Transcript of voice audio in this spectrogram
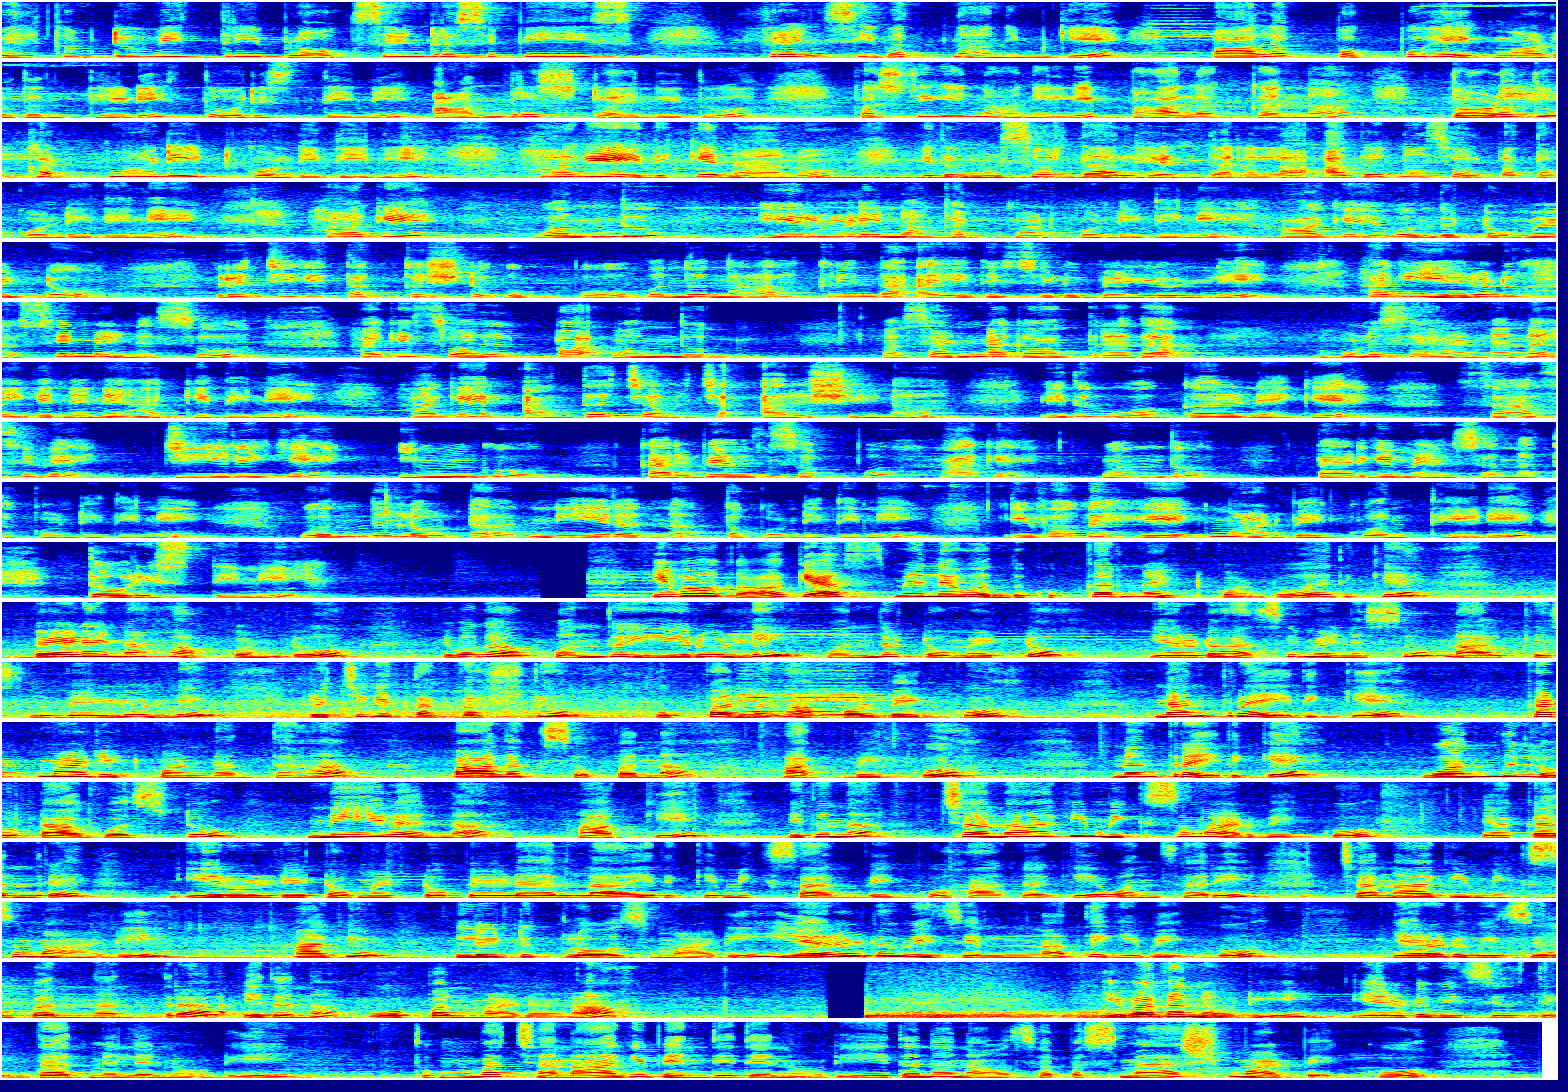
Welcome to V three blogs and recipes. Friends ಇವತ್ತು ನಾನು ನಿಮಗೆ ಪಾಲಕ್ ಪಪ್ಪು ಹೇಗೆ ಮಾಡೋದಂಥೇಳಿ ತೋರಿಸ್ತೀನಿ. ಆಂಧ್ರ ಸ್ಟೈಲ್ ಇದು. ಫಸ್ಟಿಗೆ ನಾನಿಲ್ಲಿ ಪಾಲಕ್ಕನ್ನು ತೊಳೆದು ಕಟ್ ಮಾಡಿ ಇಟ್ಕೊಂಡಿದ್ದೀನಿ. ಹಾಗೆ ಇದಕ್ಕೆ ನಾನು ಇದು ಮೊಸರು ದಾಲ್ ಹೇಳ್ತಾರಲ್ಲ, ಅದನ್ನು ಸ್ವಲ್ಪ ತಗೊಂಡಿದ್ದೀನಿ ಹಾಗೆ ಒಂದು ಈರುಳ್ಳಿನ ಕಟ್ ಮಾಡ್ಕೊಂಡಿದ್ದೀನಿ. ಹಾಗೆ ಒಂದು ಟೊಮೆಟೊ, ರುಚಿಗೆ ತಕ್ಕಷ್ಟು ಉಪ್ಪು, ಒಂದು ನಾಲ್ಕರಿಂದ ಐದು ಸಿಳು ಬೆಳ್ಳುಳ್ಳಿ, ಹಾಗೆ ಎರಡು ಹಸಿಮೆಣಸು, ಹಾಗೆ ಸ್ವಲ್ಪ ಒಂದು ಸಣ್ಣ ಗಾತ್ರದ ಹುಣಸೆ ಹಣ್ಣನ್ನು ಹೀಗೆ ನೆನೆ ಹಾಕಿದ್ದೀನಿ. ಹಾಗೆ ಅರ್ಧ ಚಮಚ ಅರಿಶಿಣ, ಇದು ಒಗ್ಗರಣೆಗೆ, ಸಾಸಿವೆ, ಜೀರಿಗೆ, ಇಂಗು, ಕರಿಬೇವಿನ ಸೊಪ್ಪು, ಹಾಗೆ ಒಂದು ಬ್ಯಾಡಗಿ ಮೆಣಸನ್ನು ತಗೊಂಡಿದ್ದೀನಿ ಒಂದು ಲೋಟ ನೀರನ್ನು ತಗೊಂಡಿದ್ದೀನಿ ಇವಾಗ ಹೇಗೆ ಮಾಡಬೇಕು ಅಂಥೇಳಿ ತೋರಿಸ್ತೀನಿ. ಇವಾಗ ಗ್ಯಾಸ್ ಮೇಲೆ ಒಂದು ಕುಕ್ಕರ್ನ ಇಟ್ಕೊಂಡು ಅದಕ್ಕೆ ಬೇಳೆನ ಹಾಕ್ಕೊಂಡು ಇವಾಗ ಒಂದು ಈರುಳ್ಳಿ, ಒಂದು ಟೊಮೆಟೊ, ಎರಡು ಹಸಿಮೆಣಸು, ನಾಲ್ಕು ಎಸಲು ಬೆಳ್ಳುಳ್ಳಿ, ರುಚಿಗೆ ತಕ್ಕಷ್ಟು ಉಪ್ಪನ್ನು ಹಾಕ್ಕೊಳ್ಬೇಕು ನಂತರ ಇದಕ್ಕೆ ಕಟ್ ಮಾಡಿಟ್ಕೊಂಡಂತಹ ಪಾಲಕ್ ಸೊಪ್ಪನ್ನು ಹಾಕಬೇಕು. ನಂತರ ಇದಕ್ಕೆ ಒಂದು ಲೋಟ ಆಗುವಷ್ಟು ನೀರನ್ನು ಹಾಕಿ ಇದನ್ನು ಚೆನ್ನಾಗಿ ಮಿಕ್ಸ್ ಮಾಡಬೇಕು. ಯಾಕಂದರೆ ಈರುಳ್ಳಿ, ಟೊಮೆಟೊ, ಬೇಳೆ ಎಲ್ಲ ಇದಕ್ಕೆ ಮಿಕ್ಸ್ ಆಗಬೇಕು. ಹಾಗಾಗಿ ಒಂದು ಸಾರಿ ಚೆನ್ನಾಗಿ ಮಿಕ್ಸ್ ಮಾಡಿ, ಹಾಗೆ ಲಿಡ್ ಕ್ಲೋಸ್ ಮಾಡಿ ಎರಡು ವಿಸಿಲನ್ನ ತೆಗಿಬೇಕು. ಎರಡು ವಿಸಿಲ್ ಬಂದ ನಂತರ ಇದನ್ನು ಓಪನ್ ಮಾಡೋಣ. ಇವಾಗ ನೋಡಿ, ಎರಡು ವಿಸಿಲ್ ತೆಗೆದಾದ್ಮೇಲೆ ನೋಡಿ. ತುಂಬ ಚೆನ್ನಾಗಿ ಬೆಂದಿದೆ ನೋಡಿ. ಇದನ್ನು ನಾವು ಸ್ವಲ್ಪ ಸ್ಮ್ಯಾಶ್ ಮಾಡಬೇಕು.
